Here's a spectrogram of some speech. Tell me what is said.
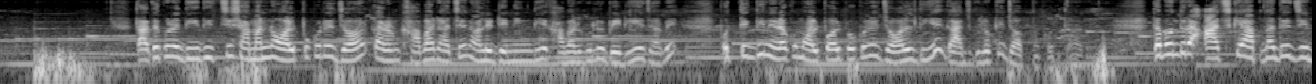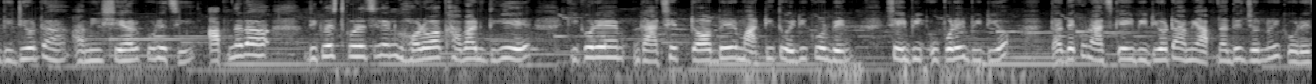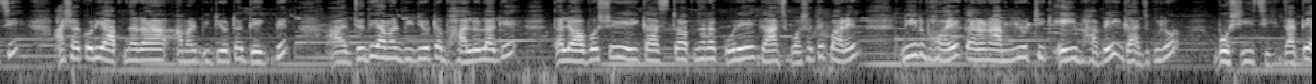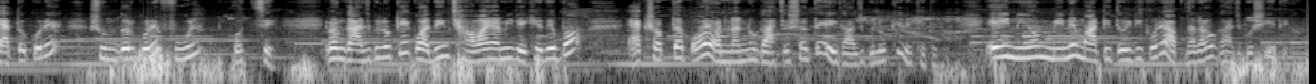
তাতে করে দিয়ে দিচ্ছি সামান্য অল্প করে জল, কারণ খাবার আছে, নলে ডেনিং দিয়ে খাবারগুলো বেরিয়ে যাবে। প্রত্যেক দিন এরকম অল্প অল্প করে জল দিয়ে গাছগুলোকে যত্ন করতে হবে। তা বন্ধুরা, আজকে আপনাদের যে ভিডিওটা আমি শেয়ার করেছি, আপনারা রিকোয়েস্ট করেছিলেন ঘরোয়া খাবার দিয়ে কি করে গাছের টবের মাটি তৈরি করবেন সেই উপরের ভিডিও তা দেখুন, আজকে এই ভিডিওটা আমি আপনাদের জন্যই করেছি। আশা করি আপনারা আমার ভিডিওটা দেখবেন। আর যদি আমার ভিডিওটা ভালো লাগে, তাহলে অবশ্যই এই কাজটা আপনারা করে গাছ বসাতে পারেন। নির্ভয়ে, কারণ আমিও ঠিক এইভাবেই গাছগুলো বসিয়েছি যাতে এত করে সুন্দর করে ফুল হচ্ছে। এবং গাছগুলোকে কদিন ছাওয়ায় আমি রেখে দেব, এক সপ্তাহ পর অন্যান্য গাছের সাথে এই গাছগুলোকে রেখে দেবো। এই নিয়ম মেনে মাটি তৈরি করে আপনারাও গাছ বসিয়ে দেখুন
